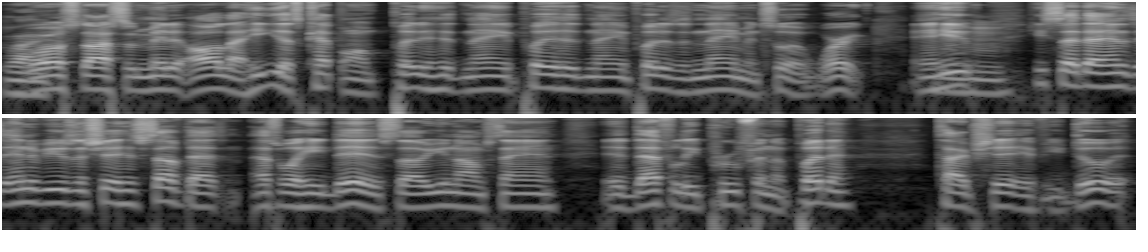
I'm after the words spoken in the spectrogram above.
Right. World Star submitted all that. He just kept on putting his name, put his name, put his name until it worked. And he Mm-hmm. he said that in his interviews and shit himself that that's what he did. So you know what I'm saying? It's definitely proof in the pudding type shit if you do it.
